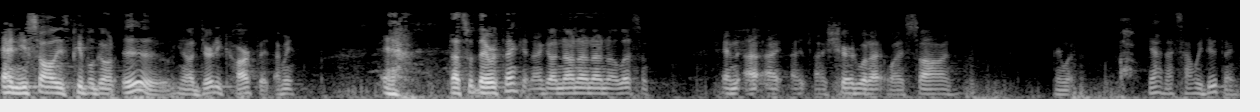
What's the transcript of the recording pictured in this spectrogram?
and you saw these people going, ooh, you know, dirty carpet. I mean, that's what they were thinking. I go, no, no, no, no, listen. And I, I, I shared what I, what I saw, and they went, oh, yeah, that's how we do things.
